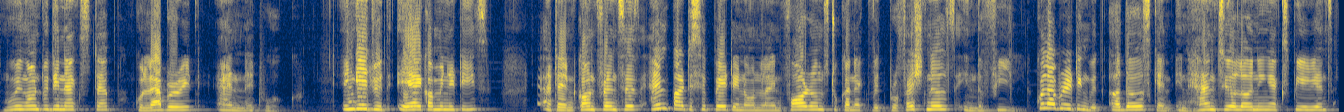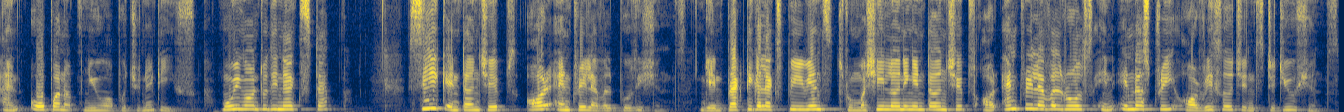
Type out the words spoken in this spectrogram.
Moving on to the next step collaborate and network. Engage with AI communities, attend conferences, and participate in online forums to connect with professionals in the field. Collaborating with others can enhance your learning experience and open up new opportunities. Moving on to the next step seek internships or entry level positions. Gain practical experience through machine learning internships or entry level roles in industry or research institutions.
